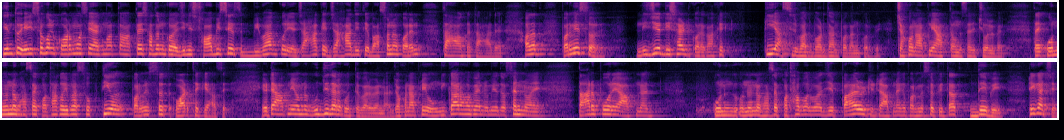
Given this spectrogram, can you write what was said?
কিন্তু এই সকল কর্ম সে একমাত্র আত্মাই সাধন করে, যিনি সবিশেষ বিভাগ করিয়া যাহাকে যাহা দিতে বাসনা করেন, তাহাকে তাহা দেন। অর্থাৎ পরমেশ্বর নিজে ডিসাইড করে কাকে কী আশীর্বাদ বরদান প্রদান করবে? যখন আপনি আত্মা অনুসারে চলবেন। তাই অন্য অন্য ভাষায় কথা কইবার শক্তিও পরমেশ্বর ওয়ার্ড থেকে আসে। এটা আপনি আপনার বুদ্ধি দ্বারা করতে পারবেন না। যখন আপনি অঙ্গীকার হবেন, রোমিও দশের নয়, তারপরে আপনার অন্য- অন্যান্য ভাষায় কথা বলবার যে প্রায়োরিটিটা আপনাকে পরমেশ্বর পিতা দেবে, ঠিক আছে?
